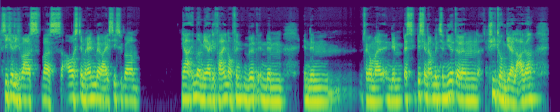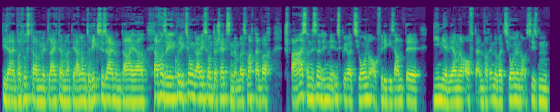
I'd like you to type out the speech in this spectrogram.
sicherlich was, was aus dem Rennbereich sich sogar ja immer mehr Gefallen auch finden wird in dem, in dem sagen wir mal, in dem bisschen ambitionierteren Skitourengeherlager, die da einfach Lust haben, mit leichterem Material unterwegs zu sein. Und daher darf man solche Kollektionen gar nicht so unterschätzen. Aber es macht einfach Spaß und ist natürlich eine Inspiration auch für die gesamte Linie. Wir haben ja oft einfach Innovationen aus diesem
